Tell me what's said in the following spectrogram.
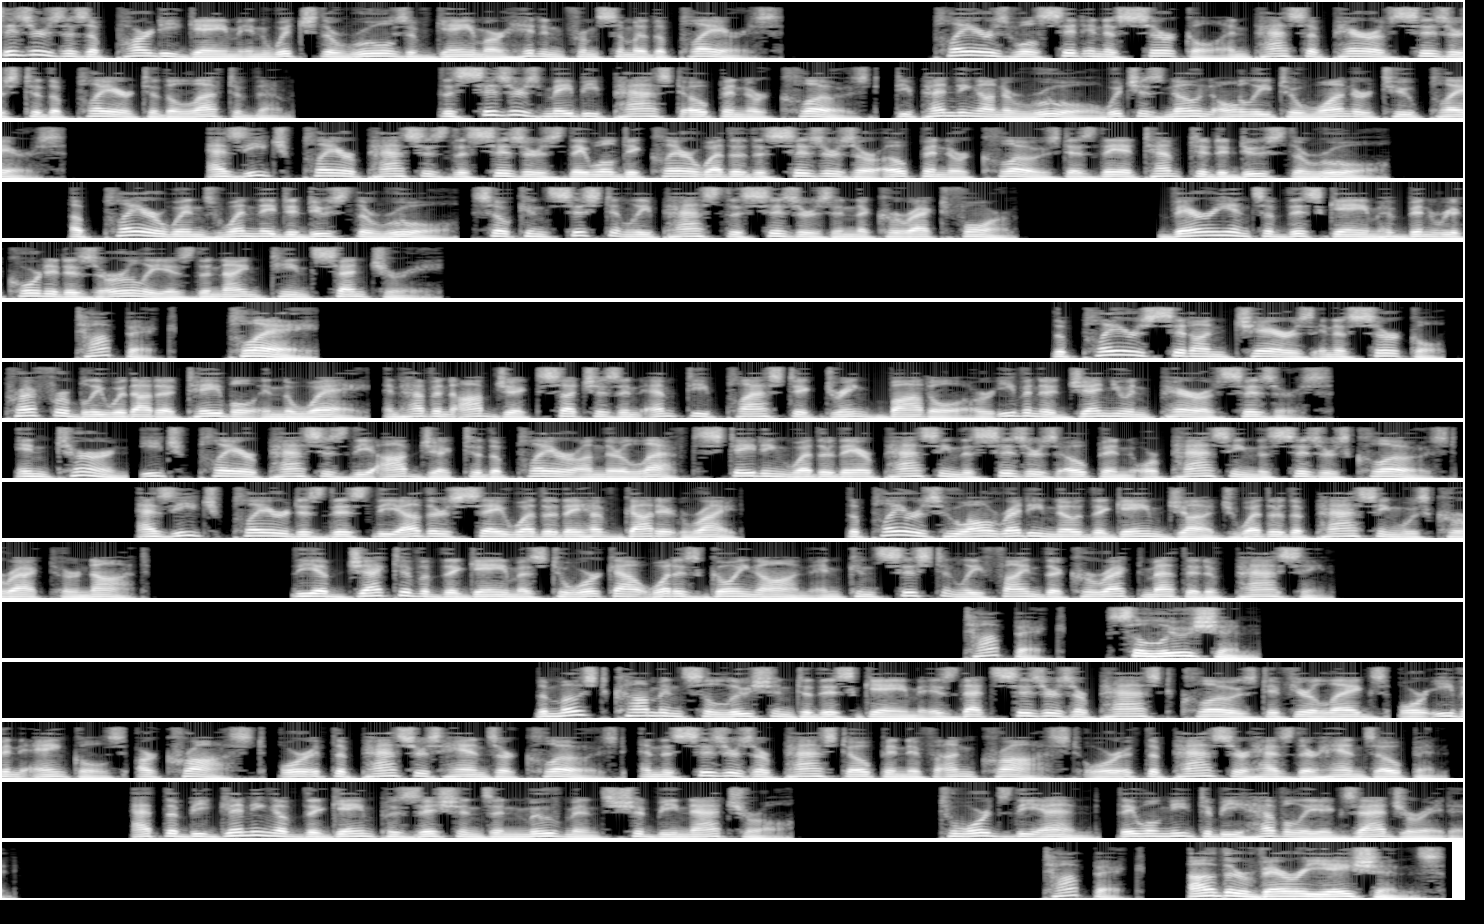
Scissors is a party game in which the rules of game are hidden from some of the players. Players will sit in a circle and pass a pair of scissors to the player to the left of them. The scissors may be passed open or closed, depending on a rule which is known only to one or two players. As each player passes the scissors they will declare whether the scissors are open or closed as they attempt to deduce the rule. A player wins when they deduce the rule, so consistently pass the scissors in the correct form. Variants of this game have been recorded as early as the 19th century. Play The players sit on chairs in a circle, preferably without a table in the way, and have an object such as an empty plastic drink bottle or even a genuine pair of scissors. In turn, each player passes the object to the player on their left stating whether they are passing the scissors open or passing the scissors closed. As each player does this the others say whether they have got it right. The players who already know the game judge whether the passing was correct or not. The objective of the game is to work out what is going on and consistently find the correct method of passing. Solution The most common solution to this game is that scissors are passed closed if your legs or even ankles are crossed, or if the passer's hands are closed, and the scissors are passed open if uncrossed or if the passer has their hands open. At the beginning of the game positions and movements should be natural. Towards the end, they will need to be heavily exaggerated. Other variations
